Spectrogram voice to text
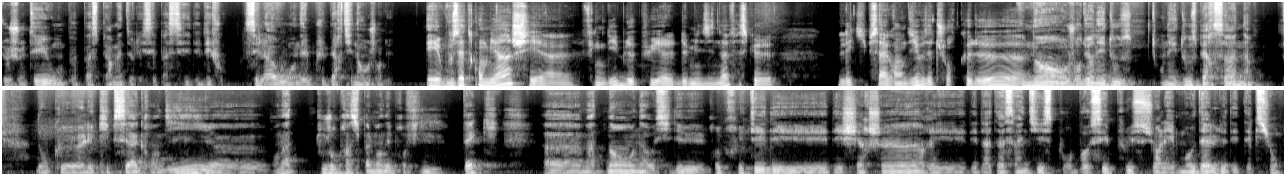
de, jeter ou on peut pas se permettre de laisser passer des défauts. C'est là où on est le plus pertinent aujourd'hui. Et vous êtes combien chez euh, ThinkDeep depuis 2019 Est-ce que l'équipe s'est agrandie? Vous êtes toujours que deux Non, aujourd'hui on est 12. On est 12 personnes. Donc l'équipe s'est agrandie. on a toujours principalement des profils tech. Euh, maintenant, on a aussi des, recruté des, chercheurs et des data scientists pour bosser plus sur les modèles de détection,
